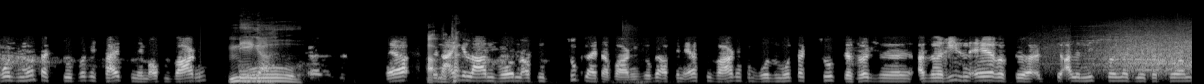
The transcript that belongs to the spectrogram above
Rosenmontagszug wirklich teilzunehmen auf dem Wagen. Mega. Oh. Ja, ah, bin okay. eingeladen worden auf den Zugleiterwagen, sogar auf den ersten Wagen vom Rosenmontagszug. Das ist wirklich eine, also eine Riesenehre für, für alle Nicht-Kölner, die jetzt dazu haben.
